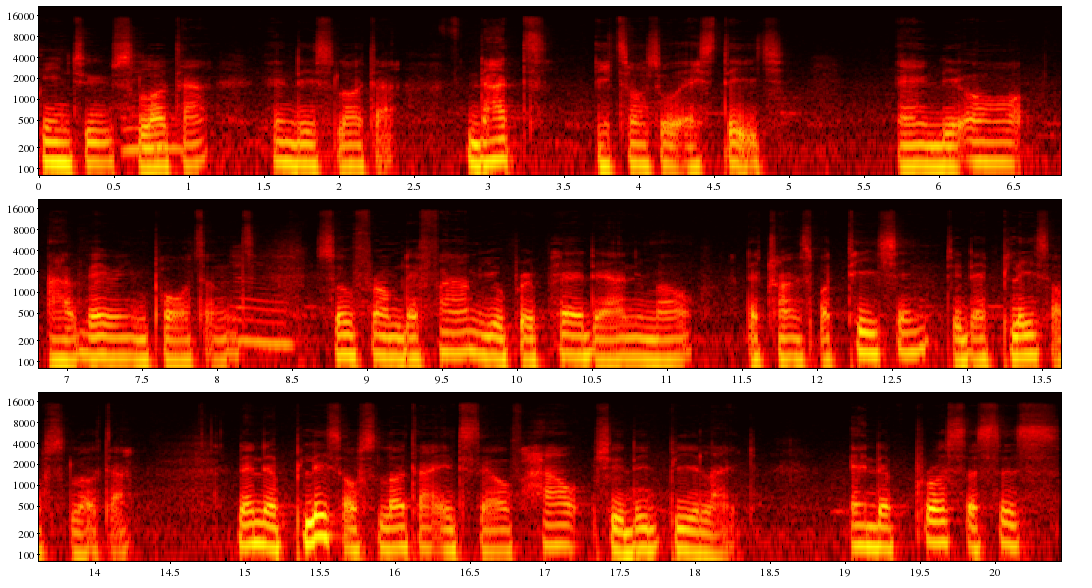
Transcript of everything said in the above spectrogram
going to slaughter, and they slaughter. That it's also a stage, and they all are very important. Mm. So from the farm, you prepare the animal, the transportation to the place of slaughter. Then the place of slaughter itself, how should it be like? And the processes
